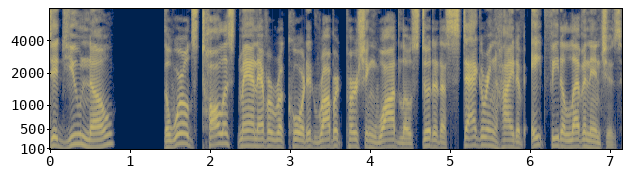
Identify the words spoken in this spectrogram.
Did you know? The world's tallest man ever recorded, Robert Pershing Wadlow, stood at a staggering height of 8 feet 11 inches,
